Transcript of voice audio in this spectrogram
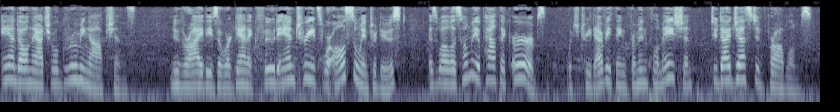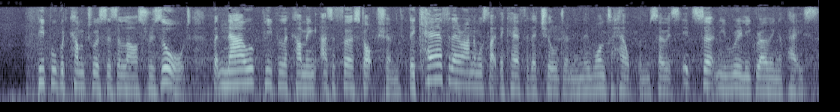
and all-natural grooming options. New varieties of organic food and treats were also introduced, as well as homeopathic herbs, which treat everything from inflammation to digestive problems. People would come to us as a last resort, but now people are coming as a first option. They care for their animals like they care for their children, and they want to help them, so it's, it's certainly really growing apace.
